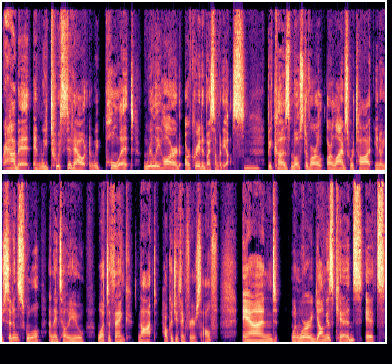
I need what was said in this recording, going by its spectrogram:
grab it and we twist it out and we pull it really hard are created by somebody else. Mm. Because most of our, our lives were taught, you know, you sit in school and they tell you what to think, not how could you think for yourself. And when we're young as kids, it's,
